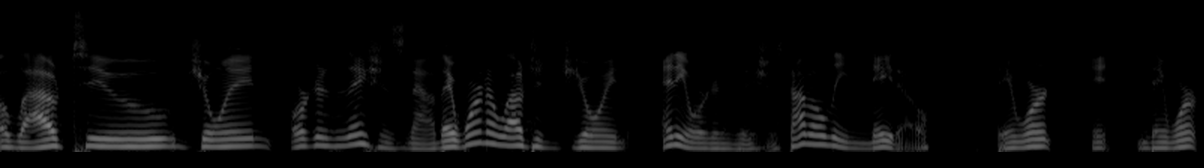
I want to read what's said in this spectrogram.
allowed to join organizations now. They weren't allowed to join any organizations, not only NATO. They weren't it, they weren't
